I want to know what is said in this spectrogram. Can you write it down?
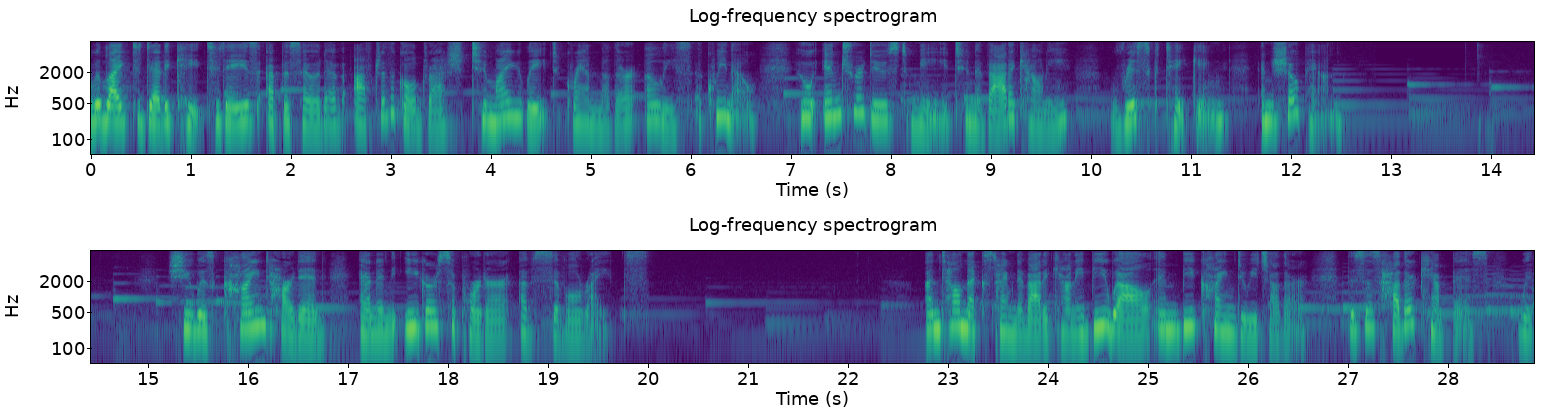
would like to dedicate today's episode of After the Gold Rush to my late grandmother, Elise Aquino, who introduced me to Nevada County, risk taking, and Chopin. She was kind hearted and an eager supporter of civil rights. Until next time, Nevada County, be well and be kind to each other. This is Heather Campus with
